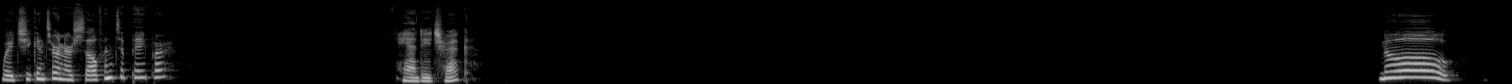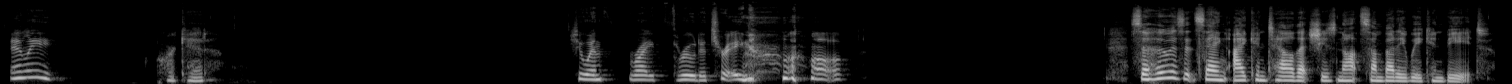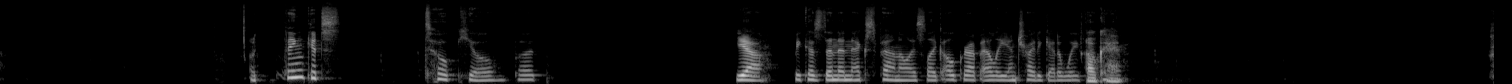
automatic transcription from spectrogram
Wait, she can turn herself into paper? Handy trick. No, Ellie. Poor kid. She went right through the train. so, who is it saying, I can tell that she's not somebody we can beat? I think it's Tokio, but yeah, because then the next panel is like, I'll grab Ellie and try to get away from her. okay.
